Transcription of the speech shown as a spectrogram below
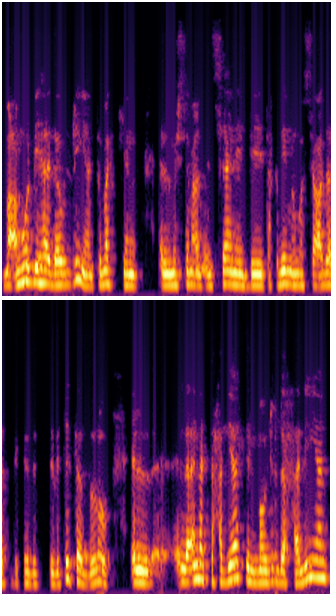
معمول بها دوليا تمكن المجتمع الإنساني بتقديم المساعدات بتلك الظروف. لأن التحديات الموجودة حاليا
